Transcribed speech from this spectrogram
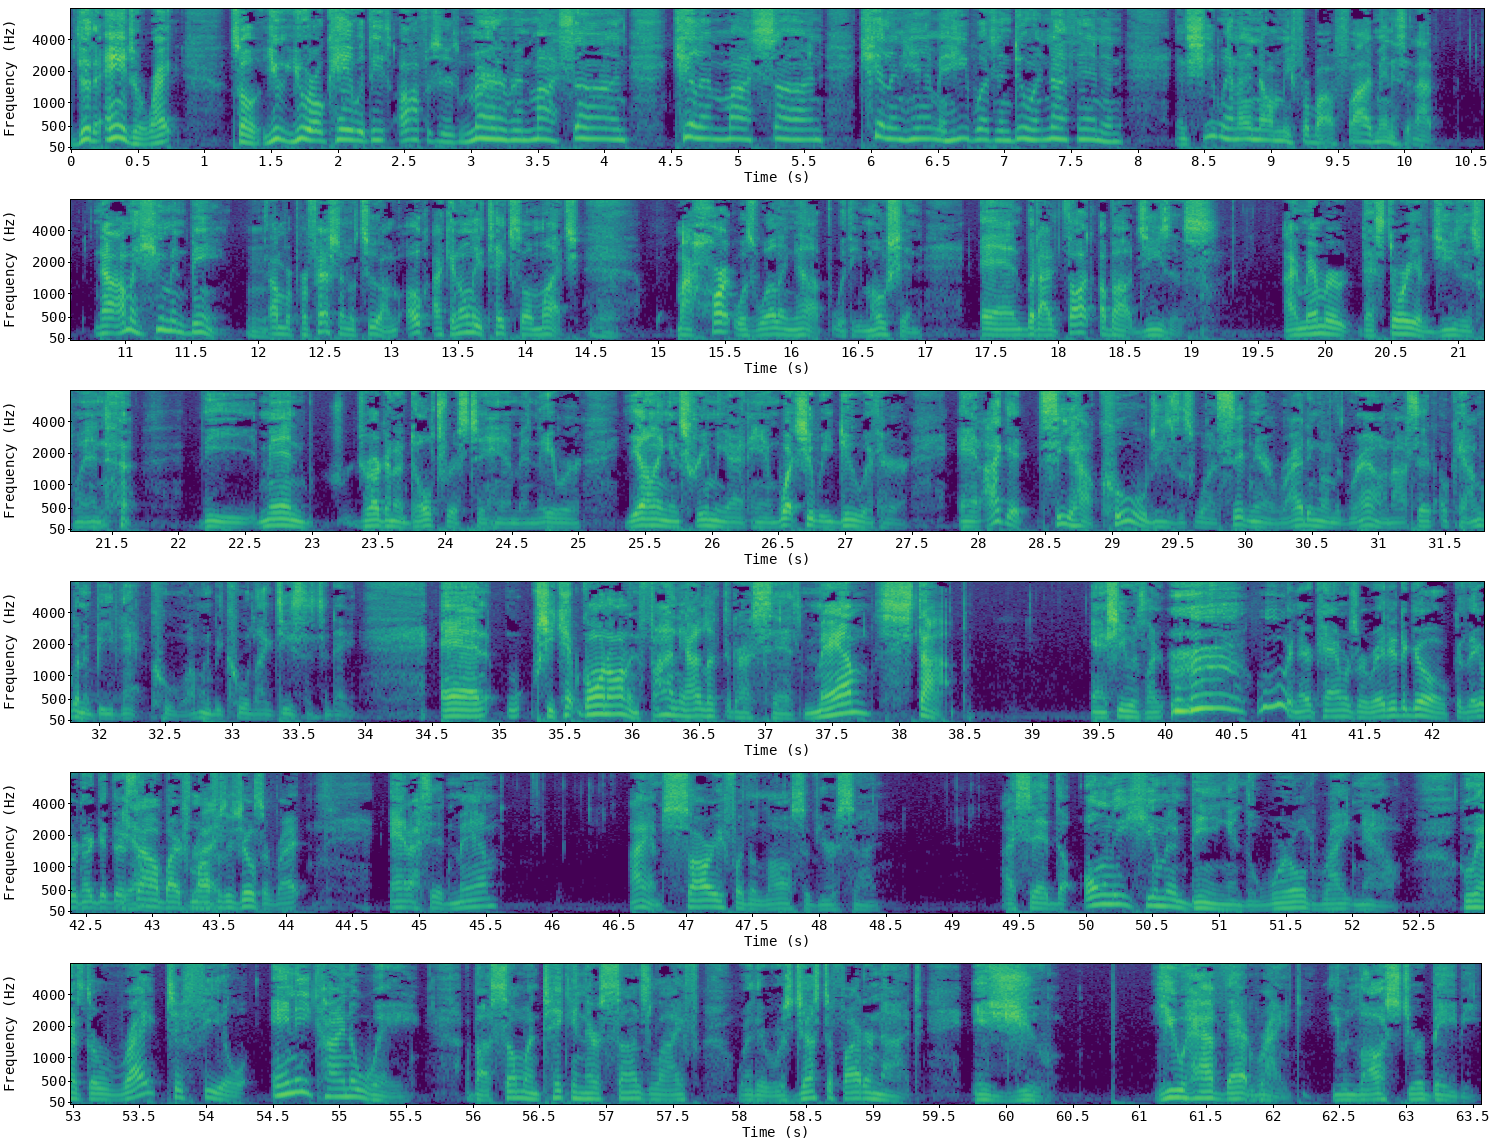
you're the angel, right? So you you're okay with these officers murdering my son, killing my son, killing him, and he wasn't doing nothing, and and she went in on me for about five minutes, and I now I'm a human being, hmm. I'm a professional too. I'm oh, I can only take so much. My heart was welling up with emotion, and but I thought about Jesus. I remember that story of Jesus when. The men drug an adulteress to him and they were yelling and screaming at him, What should we do with her? And I could see how cool Jesus was sitting there writing on the ground. I said, okay, I'm going to be that cool. I'm going to be cool like Jesus today. And she kept going on. And finally, I looked at her. I said, ma'am, stop. And she was like, ooh, and their cameras were ready to go because they were going to get their Yeah, soundbite from right. Officer Joseph, right? And I said, ma'am, I am sorry for the loss of your son. I said, the only human being in the world right now who has the right to feel any kind of way about someone taking their son's life, whether it was justified or not, is you. You have that right. You lost your baby.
